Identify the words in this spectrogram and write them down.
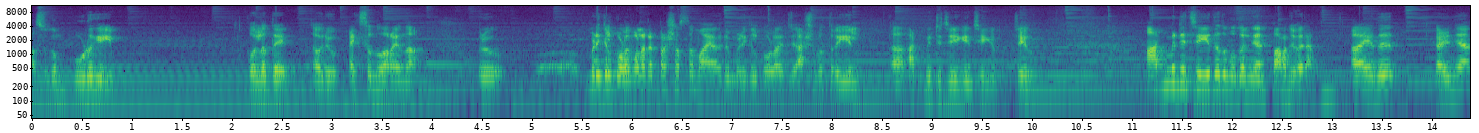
അസുഖം കൂടുകയും കൊല്ലത്തെ ഒരു എക്സ് എന്ന് പറയുന്ന ഒരു മെഡിക്കൽ കോളേജ് വളരെ പ്രശസ്തമായ ഒരു മെഡിക്കൽ കോളേജ് ആശുപത്രിയിൽ അഡ്മിറ്റ് ചെയ്യുകയും ചെയ്തു ചെയ്തു. അഡ്മിറ്റ് ചെയ്തത് മുതൽ ഞാൻ പറഞ്ഞു വരാം. അതായത് കഴിഞ്ഞ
